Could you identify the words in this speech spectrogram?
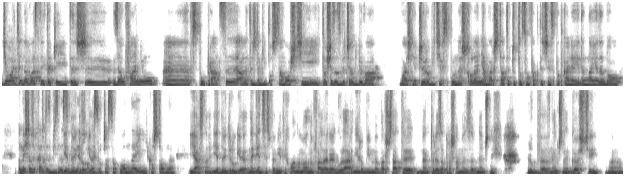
Działacie na własnej takiej też y, zaufaniu, e, współpracy, ale też mhm. takiej tożsamości i to się zazwyczaj odbywa właśnie, czy robicie wspólne szkolenia, warsztaty, czy to są faktycznie spotkania jeden na jeden, bo no myślę, że każdy z biznesów wie, że one są czasochłonne i kosztowne. Jasne, jedno i drugie. Najwięcej jest pewnie tych one-on-one'ów, ale regularnie robimy warsztaty, na które zapraszamy zewnętrznych lub wewnętrznych gości. No,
